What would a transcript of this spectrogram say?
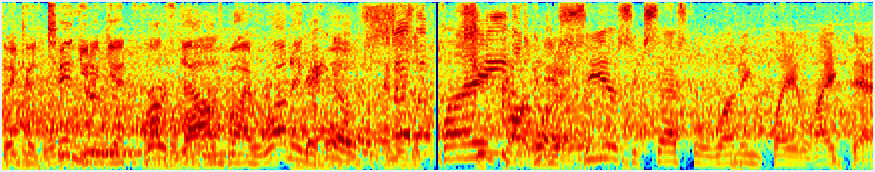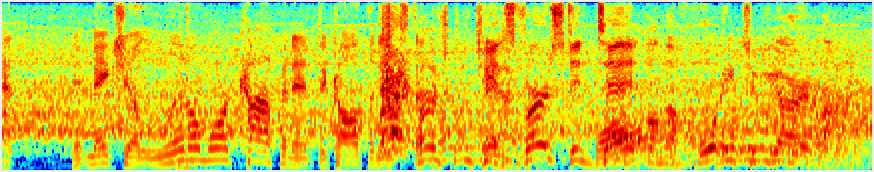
They continue to get first downs by running the ball. And as a play call, when you see a successful running play like that, it makes you a little more confident to call it the next time. First and 10. It's first and Ball 10. on the 42-yard line.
